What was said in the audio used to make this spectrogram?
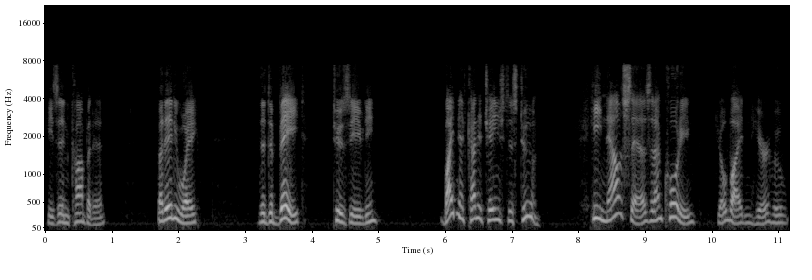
He's incompetent. But anyway, the debate Tuesday evening, Biden had kind of changed his tune. He now says, and I'm quoting Joe Biden here, who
